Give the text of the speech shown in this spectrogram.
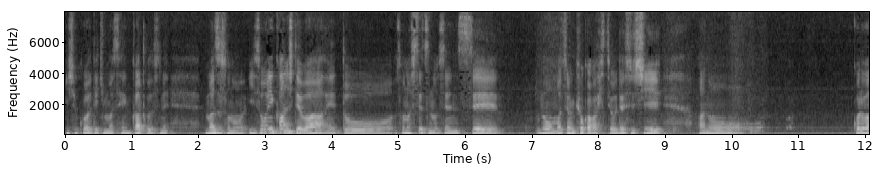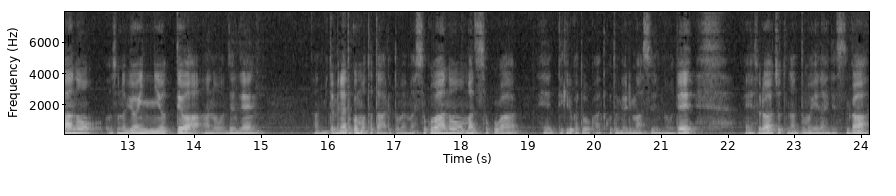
移植はできませんかとですね。まずその移送に関しては、えーと、その施設の先生のもちろん許可が必要ですしあのこれはあのその病院によってはあの全然あの認めないところも多々あると思います。そこはあのまずそこが、えできるかどうかということもよりますので、えそれはちょっと何とも言えないですが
